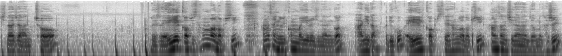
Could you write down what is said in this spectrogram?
지나지 않죠. 그래서 a의 값이 상관없이 항상 1,2를 지나는 건 아니다. 그리고 a의 값에 상관없이 항상 지나는 점은 사실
